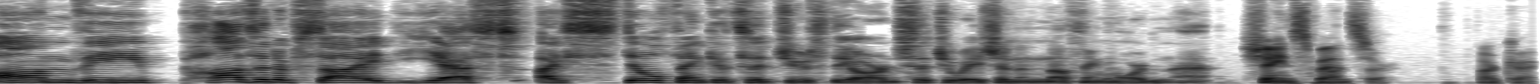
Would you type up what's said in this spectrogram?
On the positive side, yes, I still think it's a juice the orange situation and nothing more than that. Shane Spencer. Okay.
